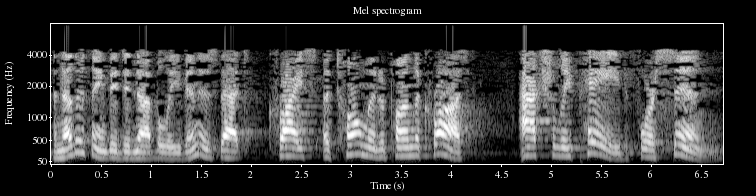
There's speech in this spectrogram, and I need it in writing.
Another thing they did not believe in is that Christ's atonement upon the cross actually paid for sin.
